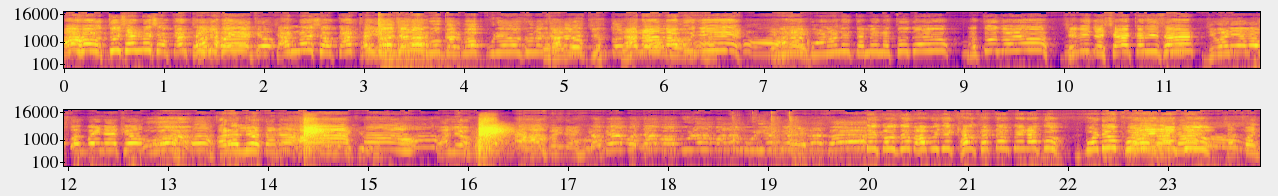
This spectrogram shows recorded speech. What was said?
આહો તું શાનનો શૌકાર થઈ ગયો. શાનનો શૌકાર થઈ ગયો જરા હું ઘરમાં પૂરેલો છું ને રાજો. જીવતો ના ના બાબુજી મારા ભોણાને તમે નતું જોયું નતું જોયું. જેવી દશા કરી છે? જીવણિયાનો પગ ભાઈ નાખ્યો અરે લ્યો તને. નાખ્યો. આ લ્યો આ હાથ ભાઈ નાખ્યો. તમે બધા બાબુના મારા મૂળિયા બેહેલા છો. તો કહું છું બાપુજી ખેલ ખતમ કરી નાખું. બોડું ફોડી નાખું. સરપંચ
